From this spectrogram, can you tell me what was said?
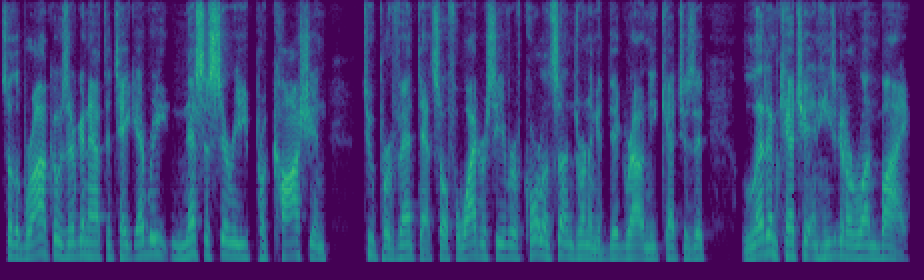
So the Broncos are going to have to take every necessary precaution to prevent that. So if a wide receiver, if Courtland Sutton's running a dig route and he catches it, let him catch it and he's going to run by.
